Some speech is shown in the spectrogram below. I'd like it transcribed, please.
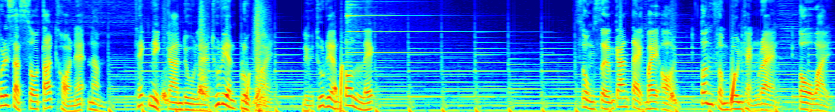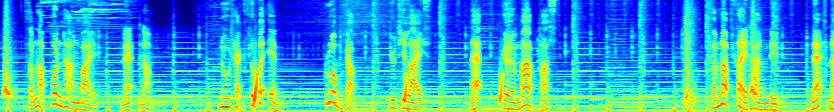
บริษัทโซตัสขอแนะนำเทคนิคการดูแลทุเรียนปลูกใหม่ หรือทุเรียนต้นเล็ก ส่งเสริมการแตกใบอ่อน ต้นสมบูรณ์แข็งแรง โตไวสำหรับพ่นทางใบ แนะนำนูแท็กซูเปอร์เอ็นร่วมกับ Utilize และเกอร์มาพลัสสำหรับใส่ทางดิน แนะน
